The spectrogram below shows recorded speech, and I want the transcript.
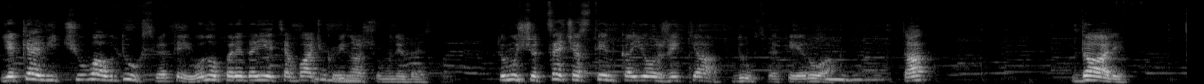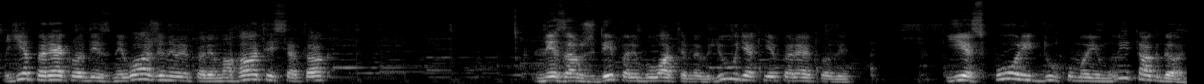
яке відчував Дух Святий, воно передається батькові нашому небесному. Тому що це частинка його життя, Дух Святий Руах. Мгм. Так? Далі. Є переклади зневаженими, перемагатися, так? Не завжди перебуватиме в людях, є переклади. Є спорить духу моєму і так далі.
